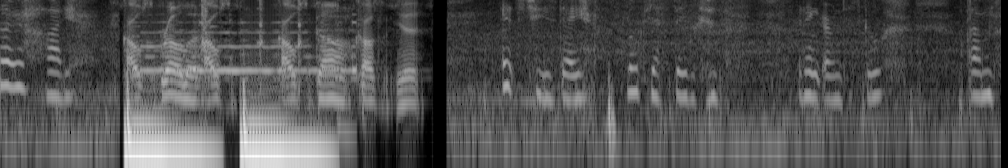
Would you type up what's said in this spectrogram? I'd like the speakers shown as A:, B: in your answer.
A: So, hi.
B: Coast, roller, coast, coast, gone, coast, yeah.
A: It's Tuesday. Vlogged yesterday because I didn't go into school. Um,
